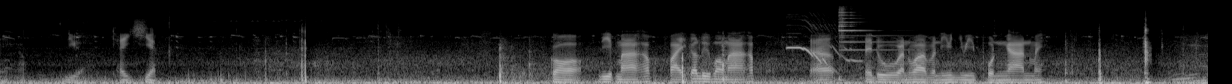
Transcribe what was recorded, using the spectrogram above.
นี่ครับเหยื่อใช้เขียด ก็รีบมาครับ ไฟก็ลืมเอามาครับแล้วไปดูกันว่าวันนี้มันจะมีผลงานไหมอืม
